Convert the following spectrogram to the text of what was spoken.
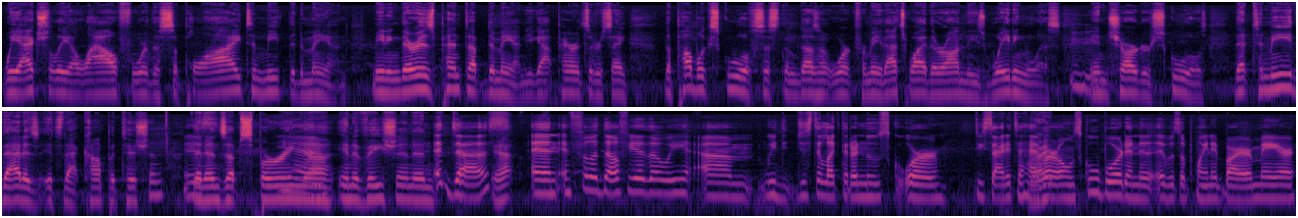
we actually allow for the supply to meet the demand. Meaning there is pent up demand. You got parents that are saying the public school system doesn't work for me. That's why they're on these waiting lists Mm-hmm. in charter schools. That to me, that is it's that competition It that is- ends up spurring Yeah. uh, innovation and It does. Yeah. And in Philadelphia, though, we um, we just elected a new school or decided to have Right. our own school board, and it, it was appointed by our mayor.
